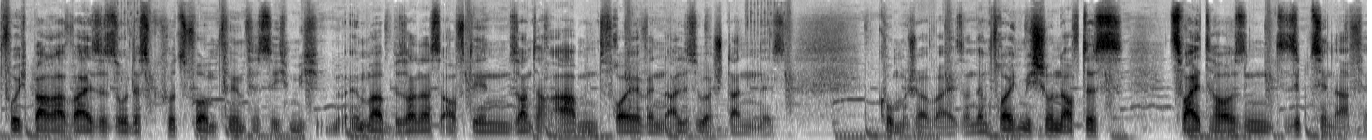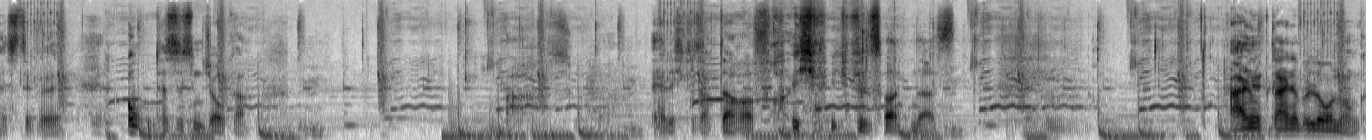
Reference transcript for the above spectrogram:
furchtbarerweise so, dass kurz vor dem Filmfest ich mich immer besonders auf den Sonntagabend freue, wenn alles überstanden ist. Komischerweise. Und dann freue ich mich schon auf das 2017er Festival. Oh, das ist ein Joker. Ach, super. Ehrlich gesagt, darauf freue ich mich besonders. Eine kleine Belohnung.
